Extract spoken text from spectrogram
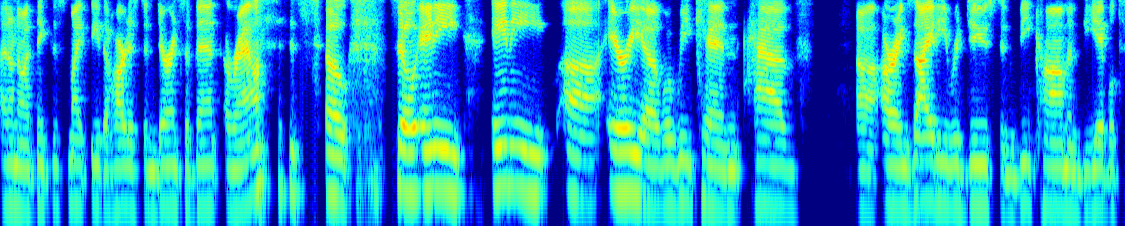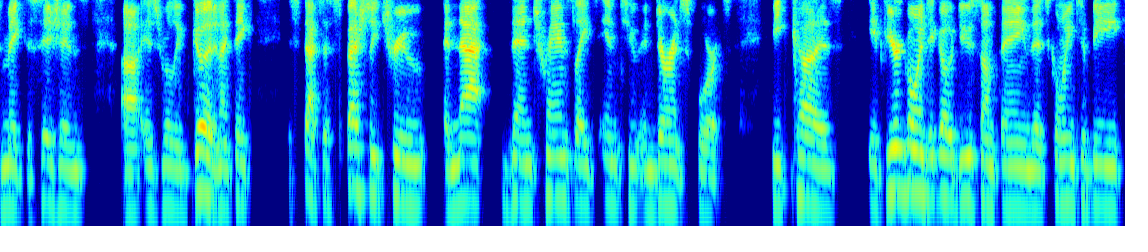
I don't know, I think this might be the hardest endurance event around. so, so any any uh, area where we can have uh, our anxiety reduced and be calm and be able to make decisions uh, is really good. And I think that's especially true, and that then translates into endurance sports because if you're going to go do something that's going to be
